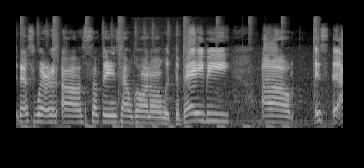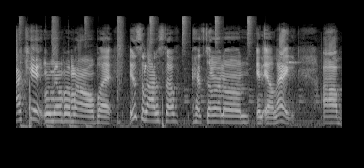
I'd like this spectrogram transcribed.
that's where uh, some things have gone on with DaBaby. Um, it's I can't remember them all, but it's a lot of stuff has gone on in LA. Uh,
